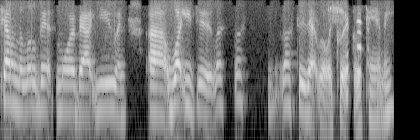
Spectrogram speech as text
tell them a little bit more about you and uh, what you do. Let's, let's, let's do that really quickly, Tammi.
